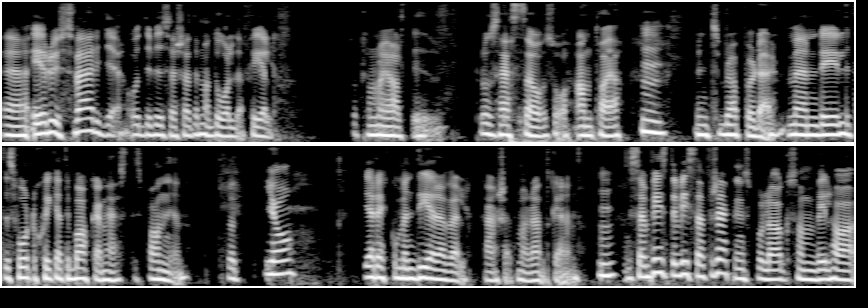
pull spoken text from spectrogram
Eh, är du i Sverige och det visar sig att den har dolda fel, så kan man ju alltid processa och så, antar jag. Mm. Jag är inte så bra på det där. Men det är lite svårt att skicka tillbaka en häst till Spanien. Så Ja, jag rekommenderar väl kanske att man röntgar den. Mm. Sen finns det vissa försäkringsbolag som vill ha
